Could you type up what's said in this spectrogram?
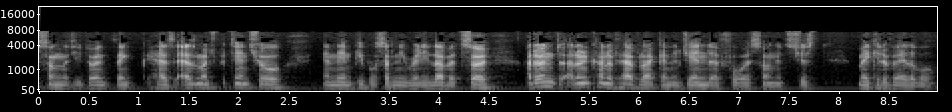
song that you don't think has as much potential and then people suddenly really love it. So I don't I don't kind of have like an agenda for a song. It's just make it available.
